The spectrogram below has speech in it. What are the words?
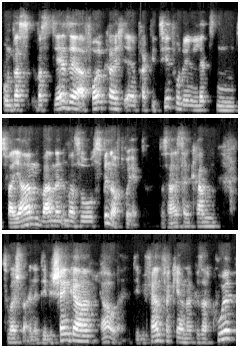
Und was, was sehr, sehr erfolgreich äh, praktiziert wurde in den letzten zwei Jahren, waren dann immer so Spin-off-Projekte. Das heißt, dann kam zum Beispiel eine DB Schenker ja, oder eine DB Fernverkehr und hat gesagt, cool,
